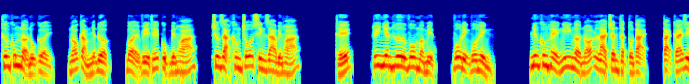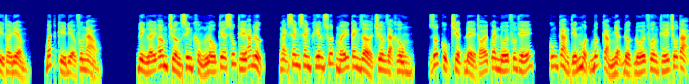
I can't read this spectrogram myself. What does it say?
thương khung nở nụ cười, nó cảm nhận được, bởi vì thế cục biến hóa, Trương Dạ không chỗ sinh ra biến hóa. Thế, tuy nhiên hư vô mờ mịt, vô định vô hình, nhưng không hề nghi ngờ nó là chân thật tồn tại, tại cái gì thời điểm, bất kỳ địa phương nào. Đỉnh lấy âm trường sinh khổng lồ kia xúc thế áp lực, ngạnh xanh xanh khiên suốt mấy canh giờ Trương Dạ không, rốt cục triệt để thói quen đối phương thế, cũng càng tiến một bước cảm nhận được đối phương thế chỗ tại.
